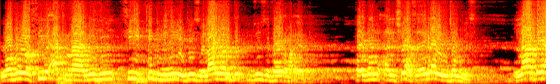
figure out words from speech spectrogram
وهو في أكمامه في تبنه يجوز لا يجوز بيعه أيضا فإذا الشافعي لا يجوز لا بيع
